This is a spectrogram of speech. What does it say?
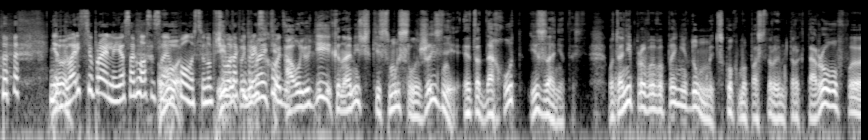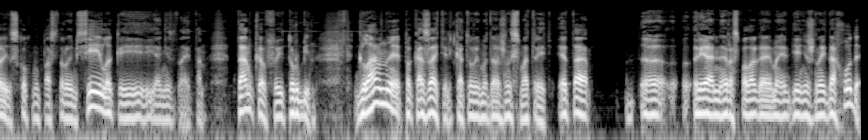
Прав, да? Нет, но... говорите все правильно, я согласна с вами вот. полностью, но почему так не происходит? А у людей экономический смысл жизни – это доход и занятость. Вот они про ВВП не думают, сколько мы построим тракторов, э, сколько мы построим сейлок и, я не знаю, там, танков и турбин. Главный показатель, который мы должны смотреть, это реальные располагаемые денежные доходы,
